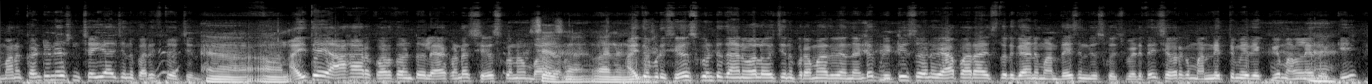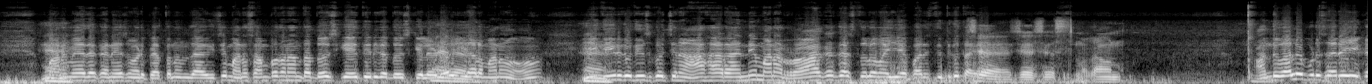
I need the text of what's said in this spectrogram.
మనం కంటిన్యూషన్ చేయాల్సిన పరిస్థితి వచ్చింది. అయితే ఆహార కొరత అంటూ లేకుండా చేసుకున్నాం అయితే ఇప్పుడు చేసుకుంటే దాని వల్ల వచ్చిన ప్రమాదం ఏంటంటే బ్రిటిష్ వాడిని వ్యాపారస్తుడు గాని మన దేశం తీసుకొచ్చి పెడితే చివరికి మన నెత్తి మీద ఎక్కి మనల్ని ఎక్కి మన మీద కనీసం వాడి పెత్తనం దాగిచి మన సంపదనంతా దోసుకు ఏ తీరుగా దోసుకెళ్ళాడు. ఇవాళ మనం ఈ తీరుగా తీసుకొచ్చిన ఆహారాన్ని మన రోగగ్రస్తులం అయ్యే పరిస్థితికి తయారు చేసేస్తున్నారు అవును. అందువల్ల ఇప్పుడు సరే ఇక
